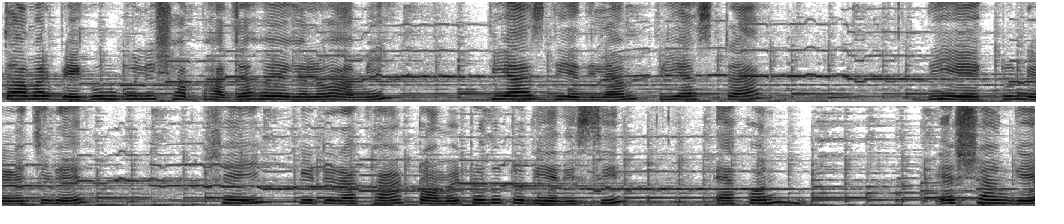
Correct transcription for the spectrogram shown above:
তো আমার বেগুনগুলি সব ভাজা হয়ে গেল, আমি পেঁয়াজ দিয়ে দিলাম। পেঁয়াজটা দিয়ে একটু নেড়ে চেড়ে সেই কেটে রাখা টমেটো দুটো দিয়ে দিছি। এখন এর সঙ্গে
